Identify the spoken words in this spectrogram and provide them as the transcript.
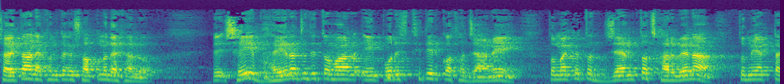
শয়তান এখন থেকে স্বপ্ন দেখাল সেই ভাইয়েরা যদি তোমার এই পরিস্থিতির কথা জানে, তোমাকে তো জ্যান্ত ছাড়বে না। তুমি একটা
